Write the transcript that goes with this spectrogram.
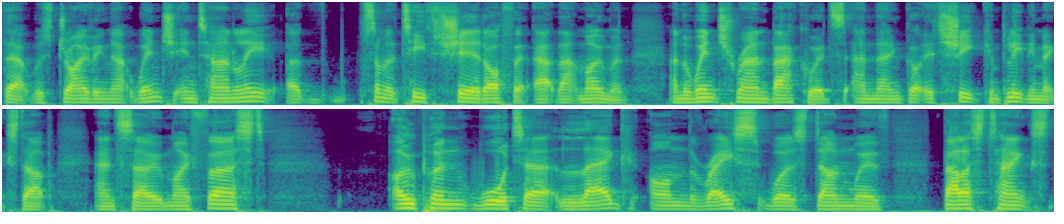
that was driving that winch internally, uh, some of the teeth sheared off it at that moment, and the winch ran backwards and then got its sheet completely mixed up. And so my first open water leg on the race was done with ballast tanks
